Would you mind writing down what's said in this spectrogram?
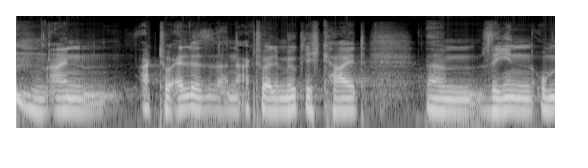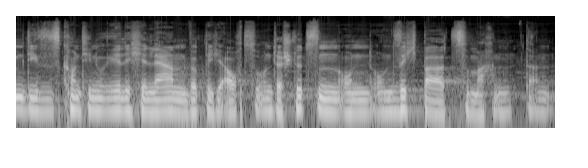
ein aktuelle, eine aktuelle Möglichkeit ähm, sehen, um dieses kontinuierliche Lernen wirklich auch zu unterstützen und, und sichtbar zu machen dann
